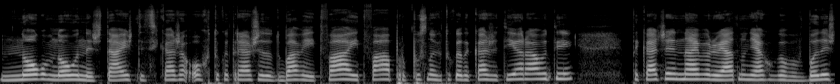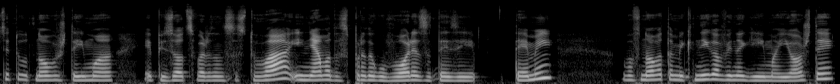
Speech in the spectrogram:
много, много неща и ще си кажа, ох, тук трябваше да добавя и това, и това, пропуснах тук да кажа тия работи. Така че най-вероятно някога в бъдещето отново ще има епизод свързан с това и няма да спра да говоря за тези теми. В новата ми книга винаги има и още.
